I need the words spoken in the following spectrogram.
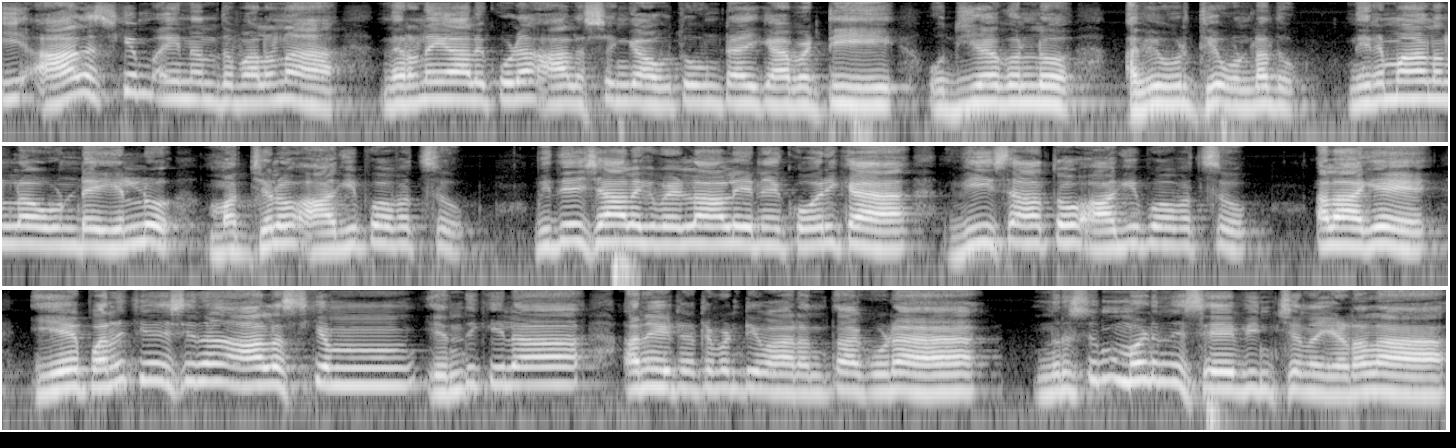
ఈ ఆలస్యం అయినందువలన నిర్ణయాలు కూడా ఆలస్యంగా అవుతూ ఉంటాయి కాబట్టి ఉద్యోగంలో అభివృద్ధి ఉండదు. నిర్మాణంలో ఉండే ఇల్లు మధ్యలో ఆగిపోవచ్చు. విదేశాలకు వెళ్ళాలి అనే కోరిక వీసాతో ఆగిపోవచ్చు. అలాగే ఏ పని చేసినా ఆలస్యం ఎందుకిలా అనేటటువంటి వారంతా కూడా నృసింహుడిని సేవించిన ఎడల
